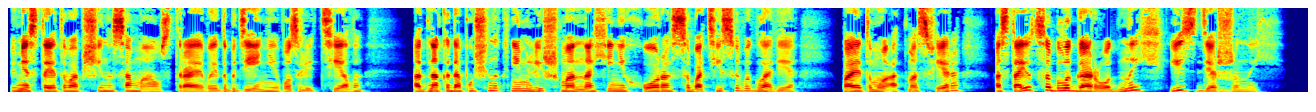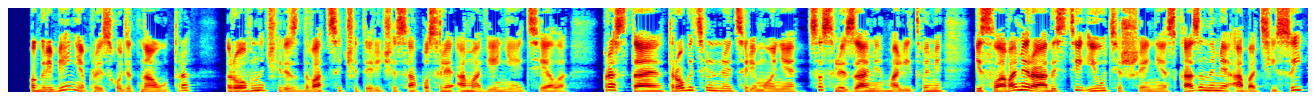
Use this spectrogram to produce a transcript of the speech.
Вместо этого община сама устраивает бдение возле тела, однако допущены к ним лишь монахини хора с Аббатисой во главе, поэтому атмосфера остается благородной и сдержанной. Погребение происходит на утро, ровно через 24 часа после омовения тела. Простая, трогательная церемония со слезами, молитвами и словами радости и утешения, сказанными Аббатисой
